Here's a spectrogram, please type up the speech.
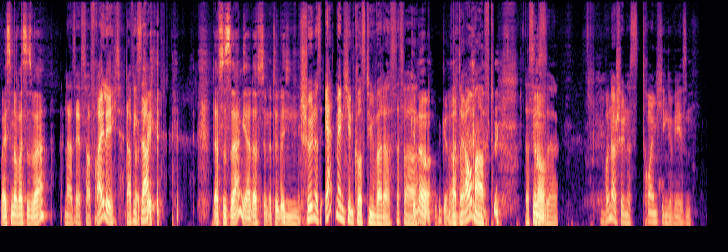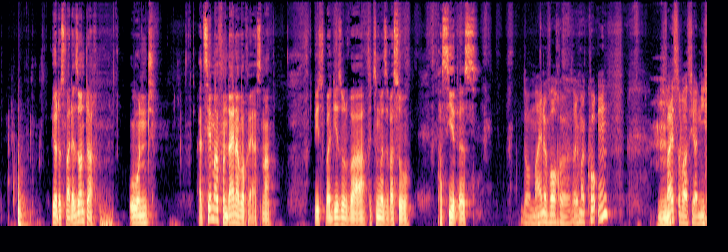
Weißt du noch, was es war? Na, selbstverfreilich. Darf ich sagen? Darfst du es sagen? Ja, darfst du natürlich. Ein schönes Erdmännchenkostüm war das. Das war, Genau, genau. war traumhaft. Das Genau. ist äh, ein wunderschönes Träumchen gewesen. Ja, das war der Sonntag. Und erzähl mal von deiner Woche erstmal, wie es bei dir so war, beziehungsweise was so passiert ist. So, meine Woche. Soll ich mal gucken? Ich Hm? weiß sowas ja nie.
